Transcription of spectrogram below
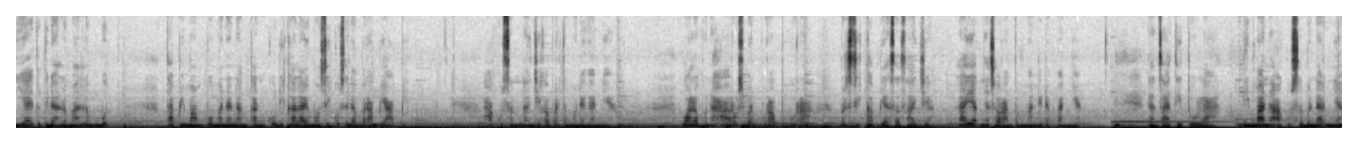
Dia itu tidak lemah lembut, tapi mampu menenangkanku di kala emosiku sedang berapi-api. Aku senang jika bertemu dengannya. Walaupun harus berpura-pura, bersikap biasa saja, layaknya seorang teman di depannya. Dan saat itulah di mana aku sebenarnya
